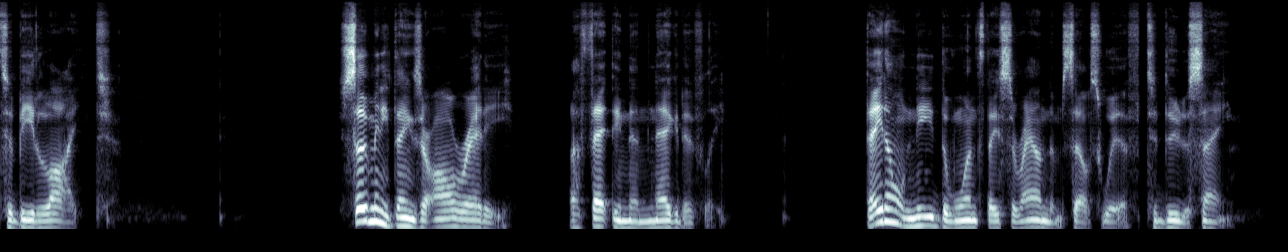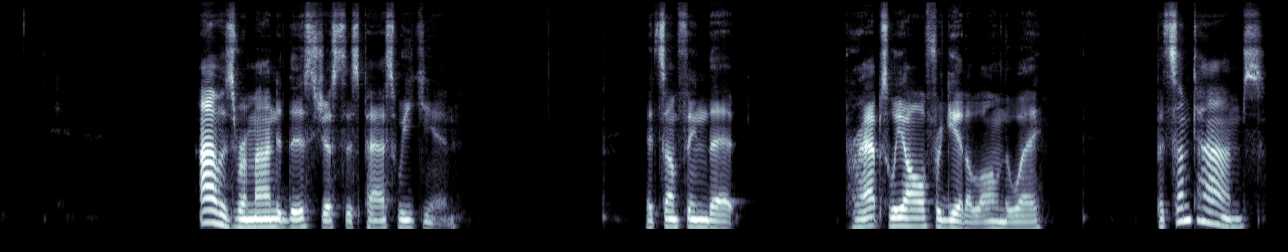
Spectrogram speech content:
to be light. So many things are already affecting them negatively. They don't need the ones they surround themselves with to do the same. I was reminded this just this past weekend. It's something that perhaps we all forget along the way. But sometimes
